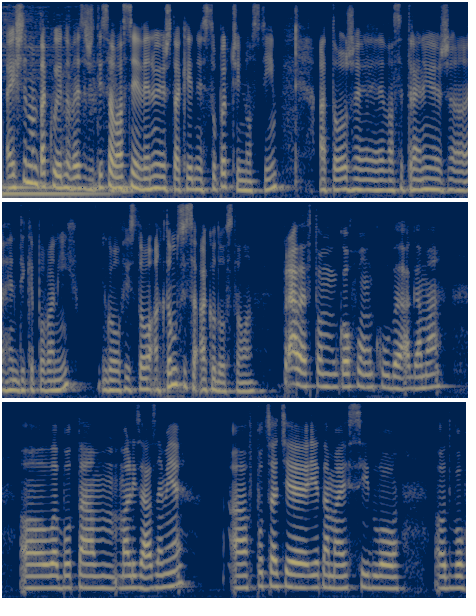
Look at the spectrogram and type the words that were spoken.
A ešte mám takú jednu vec, že ty sa vlastne venuješ také jednej super činnosti a to, že vlastne trénuješ eh, handicapovaných golfistov. A k tomu si sa ako dostala? Práve v tom golfovom klube Agama, o, lebo tam mali zázemie a v podstate je tam aj sídlo o, dvoch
